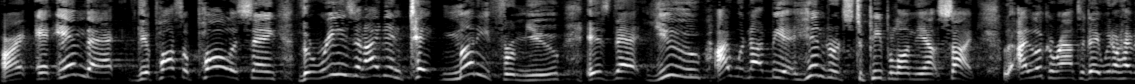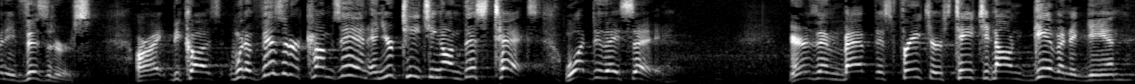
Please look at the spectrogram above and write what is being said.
All right, and in that, the Apostle Paul is saying, the reason I didn't take money from you is that you, I would not be a hindrance to people on the outside. I look around today, we don't have any visitors. All right, because when a visitor comes in and you're teaching on this text, what do they say? There's them Baptist preachers teaching on giving again.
